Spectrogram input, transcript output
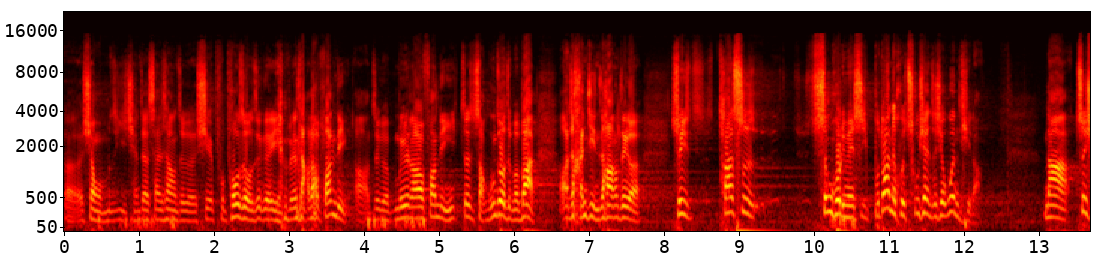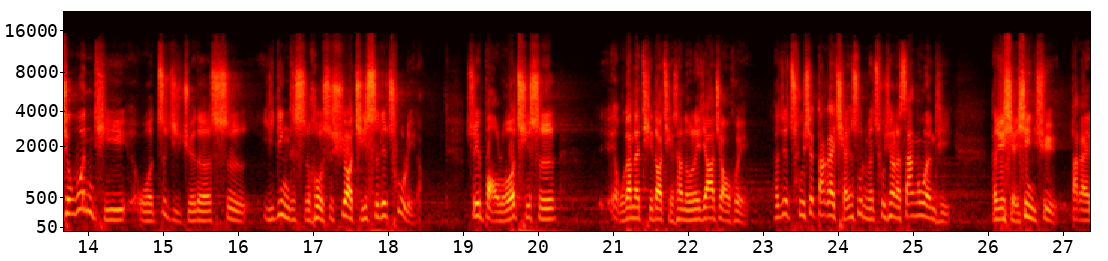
呃，像我们以前在山上这个写 proposal，这个也没拿到 funding 啊，这个没有拿到 funding，这找工作怎么办？啊，这很紧张这个，所以他是生活里面是不断的会出现这些问题的。那这些问题，我自己觉得是一定的时候是需要及时的处理的。所以保罗其实，我刚才提到铁山罗尼加教会，他就出现大概前书里面出现了三个问题。他就写信去，大概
